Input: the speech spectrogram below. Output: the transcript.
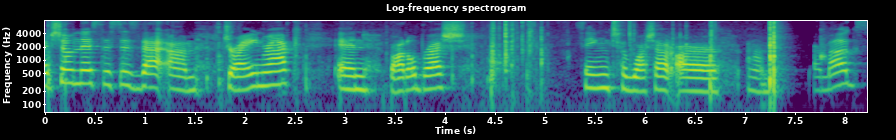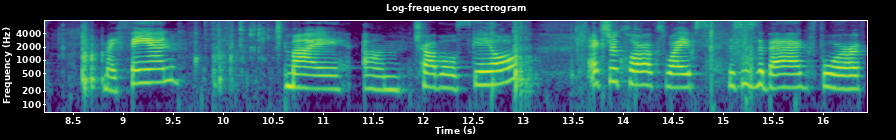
I've shown this. This is that um, drying rack and bottle brush thing to wash out our, um, our mugs. My fan, my um, travel scale, extra Clorox wipes. This is the bag for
